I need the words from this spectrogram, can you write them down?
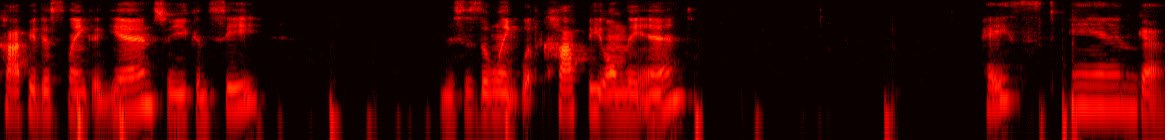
copy this link again so you can see. This is the link with copy on the end paste and go.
